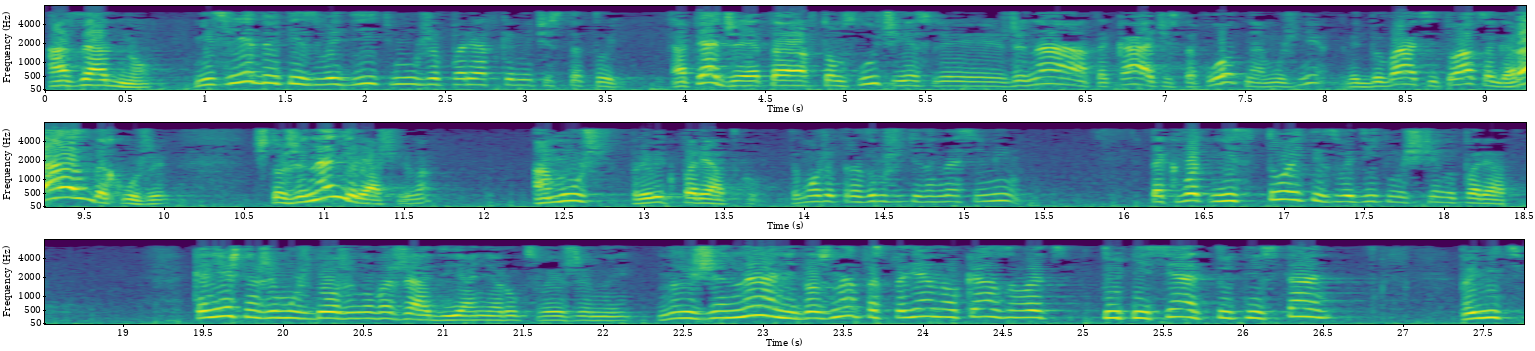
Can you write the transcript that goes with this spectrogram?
А заодно не следует изводить мужа порядками чистотой. Опять же, это в том случае, если жена такая чистоплотная, муж нет. Ведь бывает ситуация гораздо хуже, что жена неряшлива, а муж привык к порядку. Это может разрушить иногда семью. Так вот, не стоит изводить мужчину порядку. Конечно же, муж должен уважать деяния рук своей жены. Но и жена не должна постоянно указывать, тут не сядь, тут не встань. Поймите,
